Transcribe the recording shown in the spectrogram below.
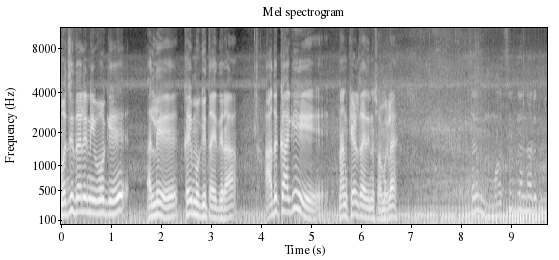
ಮಸ್ಜಿದಲ್ಲಿ ನೀವು ಹೋಗಿ ಅಲ್ಲಿ ಕೈ ಮುಗಿತಾ ಇದ್ದೀರಾ? ಅದಕ್ಕಾಗಿ ನಾನು ಕೇಳ್ತಾ ಇದ್ದೀನಿ ಸ್ವಾಮಿಗಳೇ. ಸರ್ ಮಸೀದಿ ಅನ್ನೋದಕ್ಕಿಂತ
